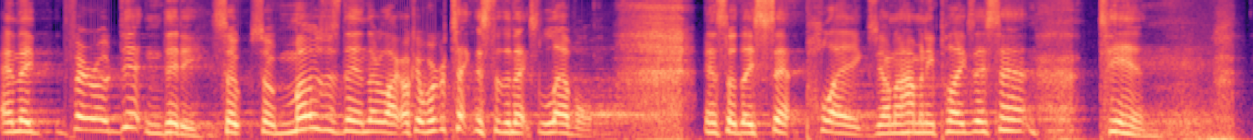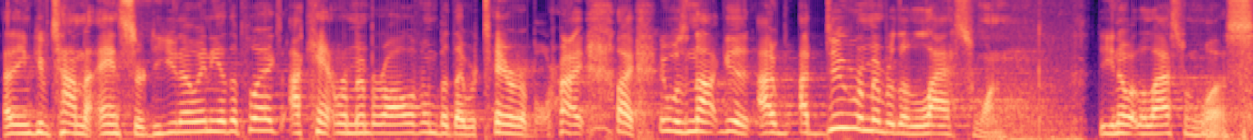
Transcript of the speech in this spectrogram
and they Pharaoh didn't, did he? So so Moses then they're like, "Okay, we're going to take this to the next level," and so they sent plagues. Y'all know how many plagues they sent? Ten. I didn't give time to answer. Do you know any of the plagues? I can't remember all of them, but they were terrible, right? Like, it was not good. I, I do remember the last one. Do you know what the last one was?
